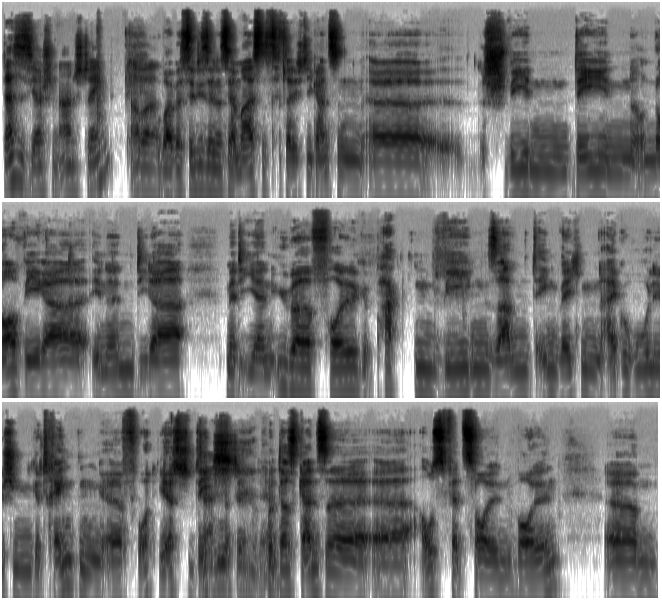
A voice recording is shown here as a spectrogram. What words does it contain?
Das ist ja schon anstrengend, aber Wobei bei City sind es ja meistens tatsächlich die ganzen äh, Schweden, Dänen und NorwegerInnen, die da mit ihren übervoll gepackten Wegen samt irgendwelchen alkoholischen Getränken äh, vor dir stehen Das stimmt, ja. und das Ganze äh, ausverzollen wollen. Ähm,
